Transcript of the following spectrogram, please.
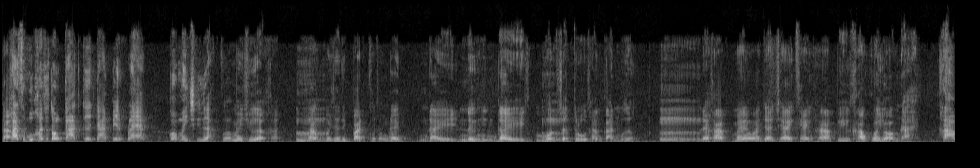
ครับ ถ้าสมมุติเขาจะต้องการเกิดการเปลี่ยนแปลงก็ไม่เชื่อ ก็ไม่เชื่อครับอืม พรรคประชาธิปัตย์ก็ต้องได้ได้หนึ่งได้หมดอืมศัตรูทางการเมืองอืมนะครับ แม้ว่าจะแช่แข็ง 5 ปีเขาก็ยอมได้ครับ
